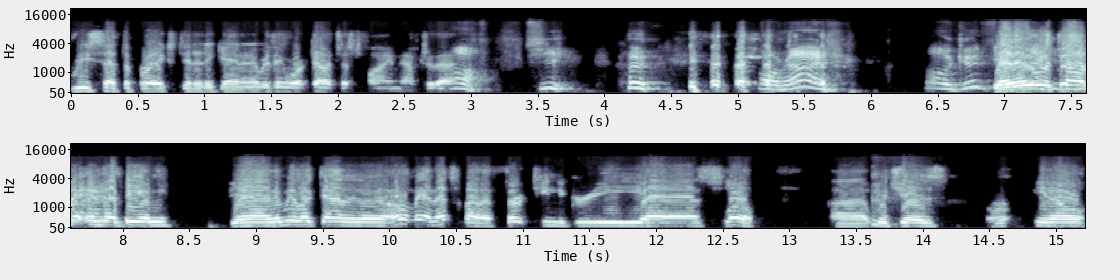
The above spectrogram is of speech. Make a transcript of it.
reset the brakes, did it again, and everything worked out just fine after that. Oh, gee. All right. Oh, good. yeah, then we looked down. It ended up being, yeah. Then we looked down and go, oh man, that's about a 13 degree uh, slope, uh, which is, you know,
